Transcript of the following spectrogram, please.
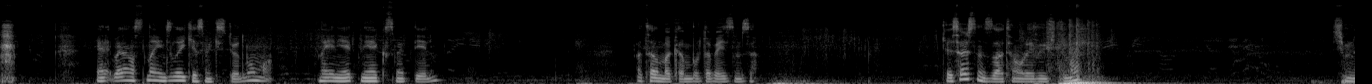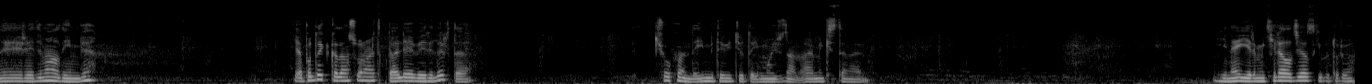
yani ben aslında Angela'yı kesmek istiyordum ama neye niyet niye kısmet diyelim. Atalım bakalım burada base'imize. Kesersiniz zaten orayı büyük ihtimal. Şimdi redimi alayım bir. Ya bu dakikadan sonra artık Dalia'ya verilir de. Çok öndeyim bir de videodayım o yüzden vermek istemiyorum. Yine 20 kill alacağız gibi duruyor.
